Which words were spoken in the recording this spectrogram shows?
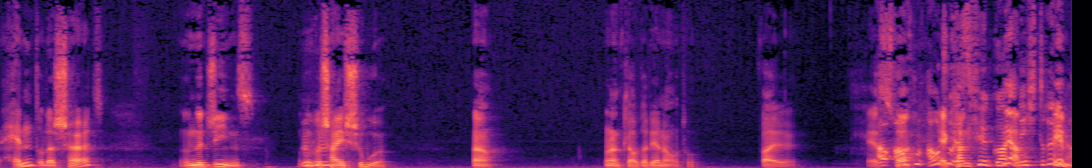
Hemd oder Shirt. und eine Jeans Mhm. und wahrscheinlich Schuhe. Ja. Und dann klaut er dir ein Auto. Weil er ist Auch- zwar, auch ein Auto kann, ist für Gott ja, nicht drin. Eben,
